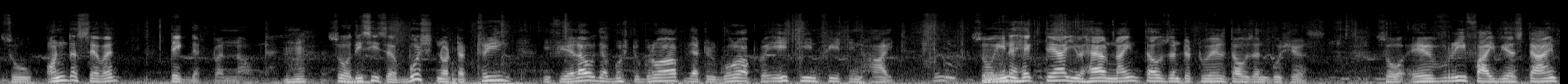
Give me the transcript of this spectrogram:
So on the seventh take that one out. Mm-hmm. So this is a bush not a tree. If you allow the bush to grow up that will grow up to 18 feet in height. So hmm. in a hectare you have 9000 to 12000 bushes. So every five years time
